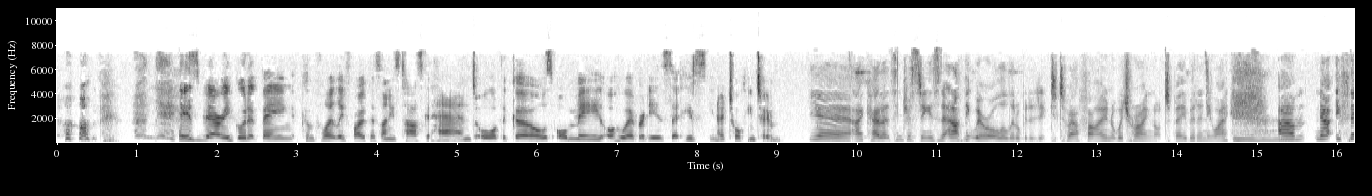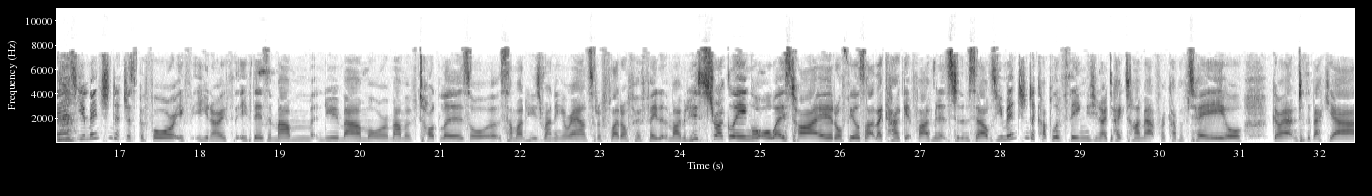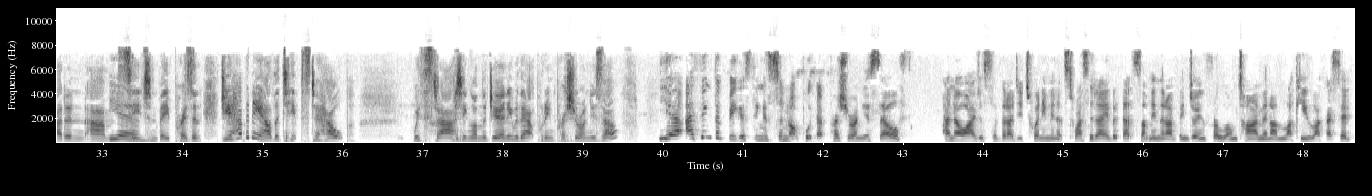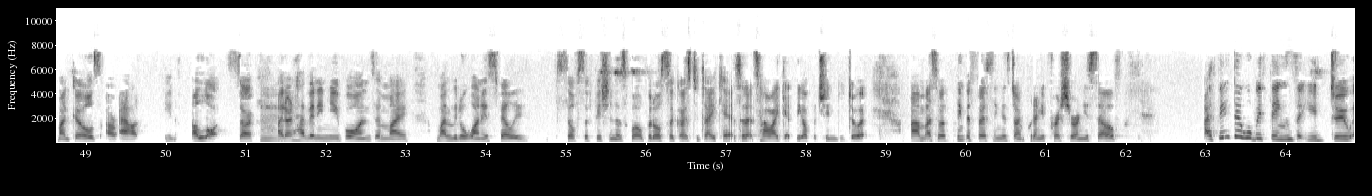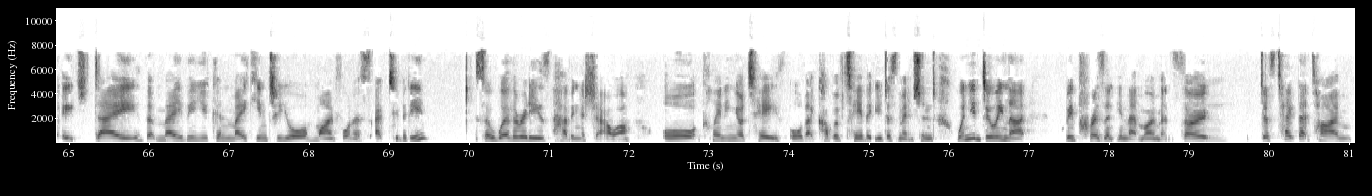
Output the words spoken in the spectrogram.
he's very good at being completely focused on his task at hand or the girls or me or whoever it is that he's, you know, talking to. Yeah, okay, that's interesting, isn't it? And I think we're all a little bit addicted to our phone. We're trying not to be, but anyway. Yeah. Um, now, if there's, you mentioned it just before, if you know, if, if there's a mum, new mum, or a mum of toddlers, or someone who's running around sort of flat off her feet at the moment, who's struggling or always tired, or feels like they can't get five minutes to themselves, you mentioned a couple of things. You know, take time out for a cup of tea, or go out into the backyard and um, yeah. sit and be present. Do you have any other tips to help? With starting on the journey without putting pressure on yourself? Yeah, I think the biggest thing is to not put that pressure on yourself. I know I just said that I do 20 minutes twice a day, but that's something that I've been doing for a long time. And I'm lucky, like I said, my girls are out in a lot. So mm. I don't have any newborns and my, my little one is fairly self-sufficient as well, but also goes to daycare. So that's how I get the opportunity to do it. Um, so I think the first thing is don't put any pressure on yourself. I think there will be things that you do each day that maybe you can make into your mindfulness activity. So whether it is having a shower or cleaning your teeth or that cup of tea that you just mentioned, when you're doing that, be present in that moment. So mm. just take that time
